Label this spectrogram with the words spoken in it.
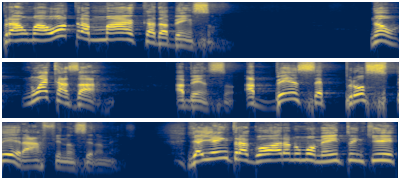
para uma outra marca da bênção. Não, não é casar a bênção. A bênção é prosperar financeiramente. E aí entra agora no momento em que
